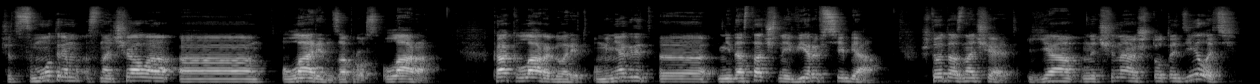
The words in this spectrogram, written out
Значит, смотрим сначала э, Ларин запрос. Лара. Как Лара говорит? У меня, говорит, э, недостаточной веры в себя. Что это означает? Я начинаю что-то делать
